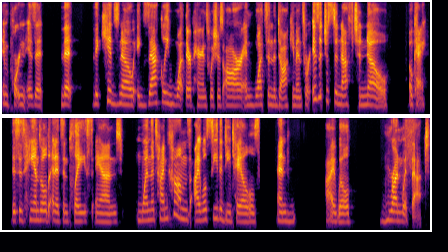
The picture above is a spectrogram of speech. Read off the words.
important is it that the kids know exactly what their parents' wishes are and what's in the documents? Or is it just enough to know, okay, this is handled and it's in place, and when the time comes, I will see the details and I will run with that.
